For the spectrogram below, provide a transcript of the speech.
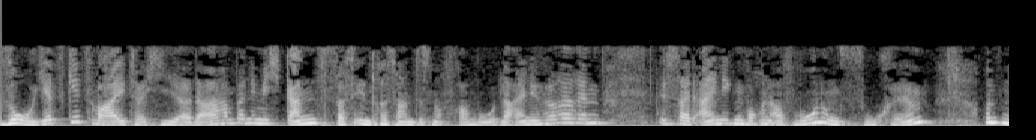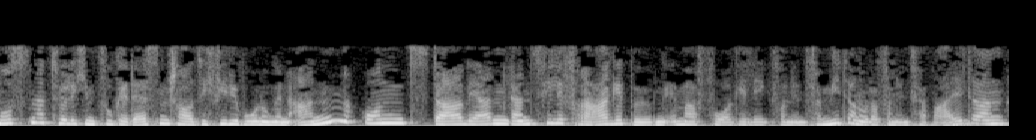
So, jetzt geht's weiter hier. Da haben wir nämlich ganz was Interessantes noch, Frau Modler. Eine Hörerin ist seit einigen Wochen auf Wohnungssuche und muss natürlich im Zuge dessen, schaut sich viele Wohnungen an und da werden ganz viele Fragebögen immer vorgelegt von den Vermietern oder von den Verwaltern.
